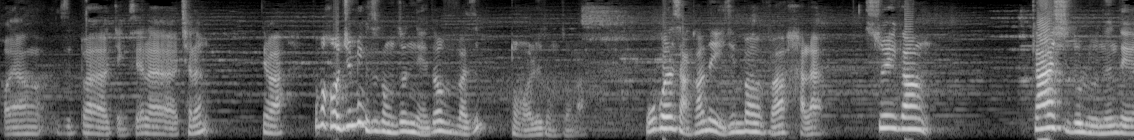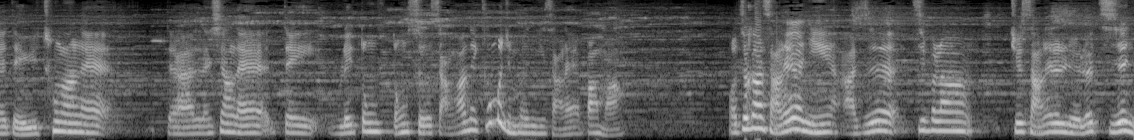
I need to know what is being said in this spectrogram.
好像是被停赛了七轮，对伐？葛末郝俊明搿只动作难道勿是暴力动作吗？我觉着上港队已经被罚黑了，所以讲，介许多鲁能队个队员冲上来。对伐？来想来对武磊动动手，上港队根本就没人上来帮忙，或者讲上来个人也是基本上就上来了寥寥几个人，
